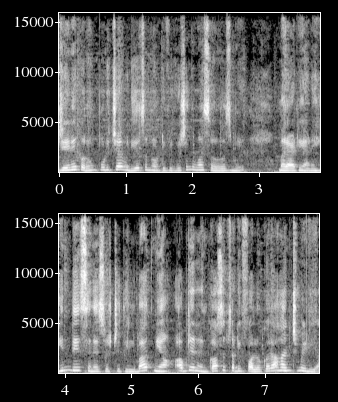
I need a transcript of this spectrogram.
जेणेकरून पुढच्या व्हिडिओचं नोटिफिकेशन तुम्हाला सहज मिळेल. मराठी आणि हिंदी सिनेसृष्टीतील बातम्या अपडेट आणि गॉसिपसाठी फॉलो करा हंच मीडिया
